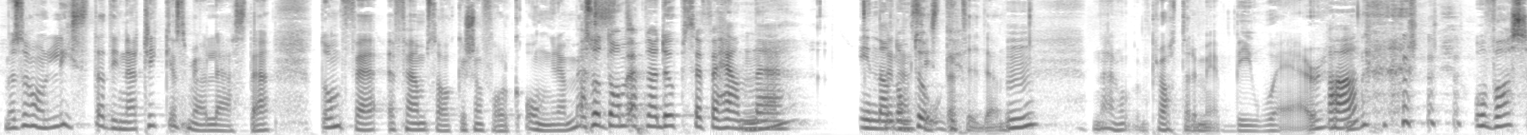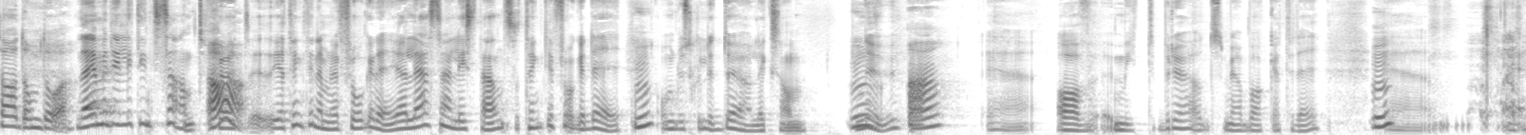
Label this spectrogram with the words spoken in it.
Men så har hon listat i den artikeln som jag läste, de fe- fem saker som folk ångrar mest. Alltså de öppnade upp sig för henne innan den de här dog. sista tiden. När hon pratade med Beware. Ja. Och vad sa de då? Nej, men det är lite intressant. För Ja. att, jag tänkte nämligen fråga dig. Jag läser den här listan, så tänkte jag fråga dig om du skulle dö liksom nu. Ja. Eh, av mitt bröd som jag bakat till dig. Mm. Eh,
